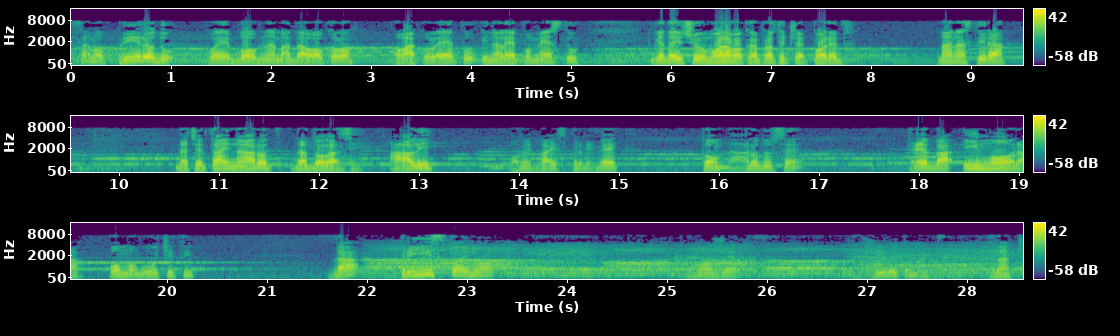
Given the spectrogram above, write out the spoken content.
samo prirodu koje je Bog nama dao okolo, ovako lepu i na lepom mestu, gledajući u Moravo koja protiče pored manastira, da će taj narod da dolazi. Ali, ove 21. vek, tom narodu se treba i mora omogućiti da pristojno može živi u tom manastiru. Znači,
